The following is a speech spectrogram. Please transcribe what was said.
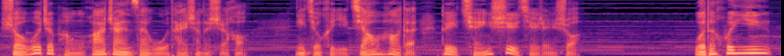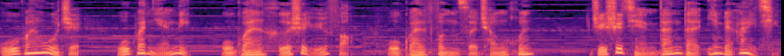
手握着捧花站在舞台上的时候，你就可以骄傲地对全世界人说：“我的婚姻无关物质，无关年龄。”无关合适与否，无关奉子成婚，只是简单的因为爱情。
